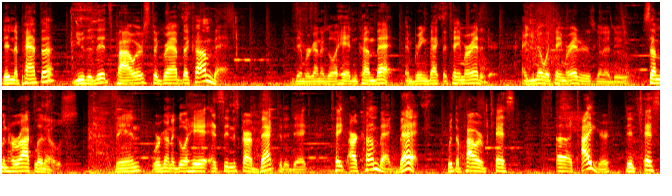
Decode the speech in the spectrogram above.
Then the Panther uses its powers to grab the comeback. Then we're gonna go ahead and come back and bring back the Tamer editor. And you know what Tamer editor is gonna do? Summon Heraklinos. Then we're gonna go ahead and send this card back to the deck, take our comeback back with the power of Test uh, Tiger, then Test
